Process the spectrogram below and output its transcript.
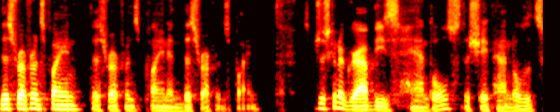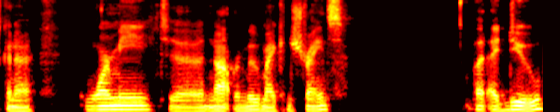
this reference plane, this reference plane, and this reference plane. So I'm just gonna grab these handles, the shape handles. It's gonna warn me to not remove my constraints but I do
